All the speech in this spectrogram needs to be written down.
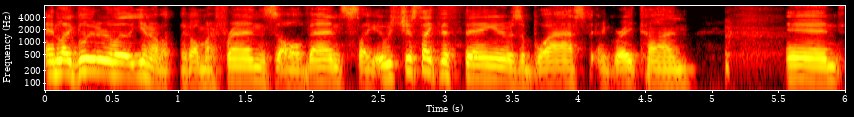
and like literally, you know, like all my friends, all events, like it was just like the thing and it was a blast and a great time. And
